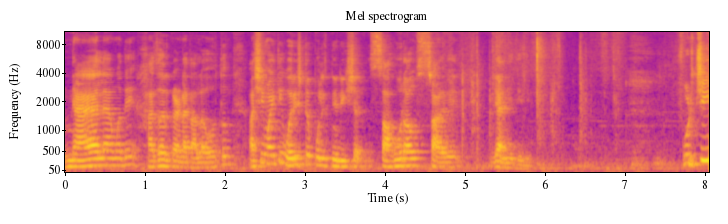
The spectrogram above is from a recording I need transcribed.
न्यायालयामध्ये हजर करण्यात आलं होतं. अशी माहिती वरिष्ठ पोलीस निरीक्षक साहूराव साळवे यांनी दिली. पुढची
